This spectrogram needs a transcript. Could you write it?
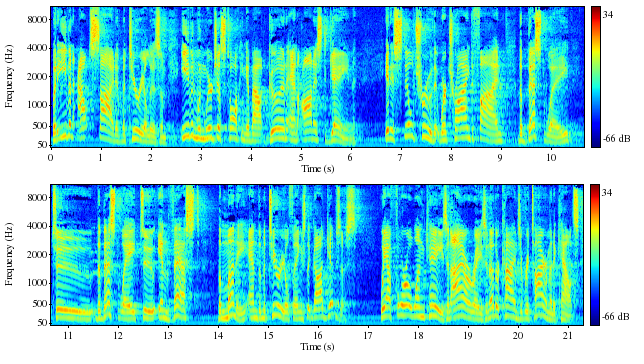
But even outside of materialism, even when we're just talking about good and honest gain, it is still true that we're trying to find the best way to the best way to invest the money and the material things that God gives us. We have 401ks and IRAs and other kinds of retirement accounts,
